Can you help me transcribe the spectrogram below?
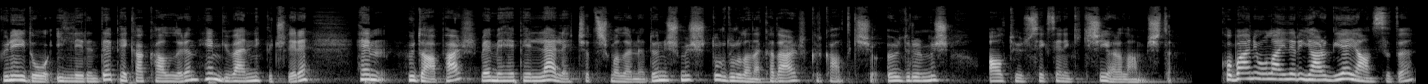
Güneydoğu illerinde PKK'lıların hem güvenlik güçleri hem Hüdapar ve MHP'lilerle çatışmalarına dönüşmüş, durdurulana kadar 46 kişi öldürülmüş, 682 kişi yaralanmıştı. Kobani olayları yargıya yansıdı.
